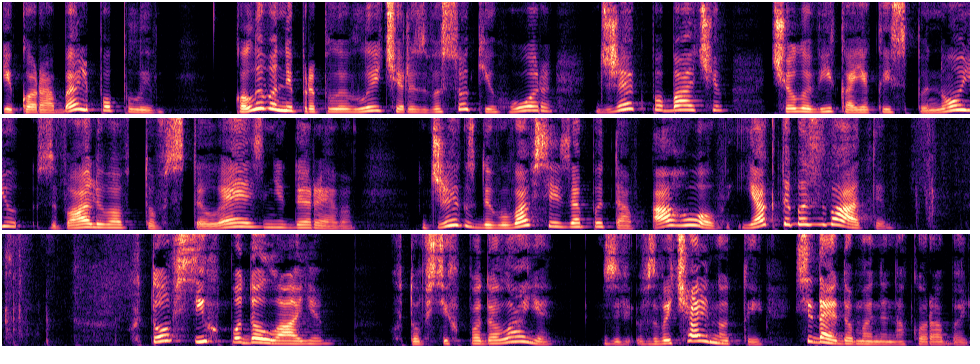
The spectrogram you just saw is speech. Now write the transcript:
і корабель поплив. Коли вони припливли через високі гори, Джек побачив чоловіка, який спиною звалював товстелезні дерева. Джек здивувався і запитав Агов, як тебе звати? Хто всіх подолає? Хто всіх подолає? Звичайно, ти. Сідай до мене на корабель.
